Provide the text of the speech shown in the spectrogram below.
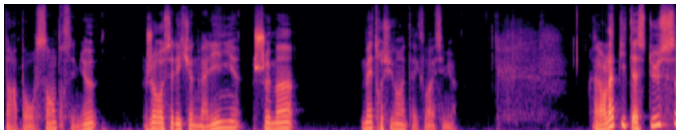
par rapport au centre, c'est mieux. Je resélectionne ma ligne. Chemin, mettre suivant un texte, ouais, c'est mieux. Alors la petite astuce,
